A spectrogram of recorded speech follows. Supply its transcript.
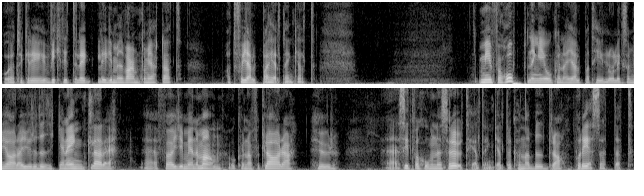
Och jag tycker det är viktigt, det ligger mig varmt om hjärtat att få hjälpa helt enkelt. Min förhoppning är att kunna hjälpa till och liksom göra juridiken enklare eh, för gemene man och kunna förklara hur situationen ser ut helt enkelt och kunna bidra på det sättet.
